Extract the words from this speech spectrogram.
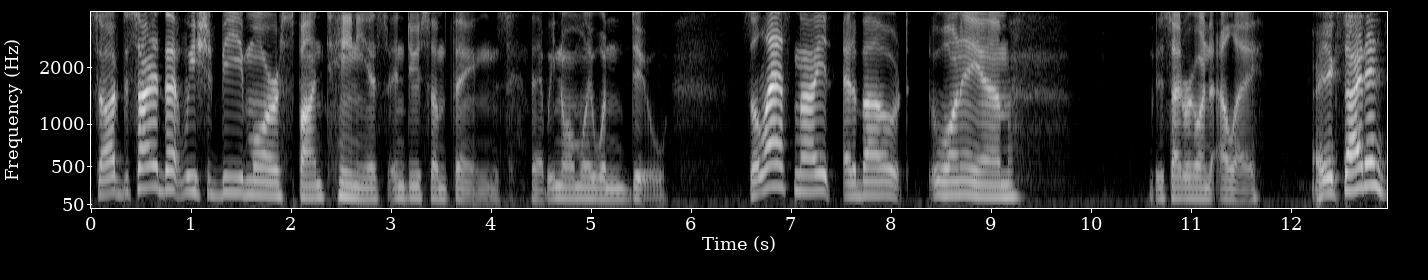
So I've decided that we should be more spontaneous and do some things that we normally wouldn't do. So last night at about 1 a.m., we decided we're going to LA. Are you excited?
